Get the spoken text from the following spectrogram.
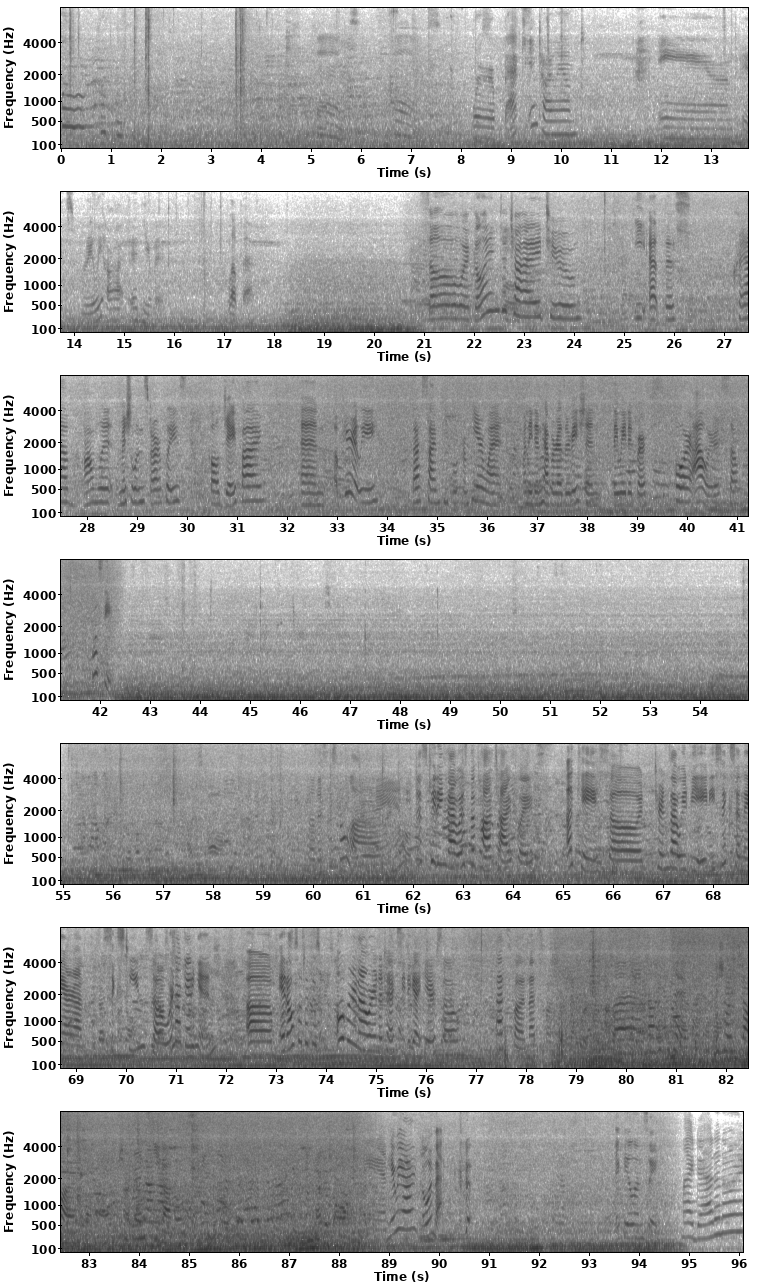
Thanks. Thanks. We're back in Thailand. And it's really hot and humid. Love that. So we're going to try to eat at this crab omelet Michelin star place called Jay Fai and apparently last time people from here went when they didn't have a reservation they waited for four hours. So we'll see So this is the line. Just kidding, that was the pad thai place. Okay, so it turns out we'd be 86 and they are um, 16, so we're not getting in. Um, it also took us over an hour in a taxi to get here, so that's fun, that's fun. But no, this is it. Michelin star. She's wearing. And here we are, going back. I feel unsafe. My dad and I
